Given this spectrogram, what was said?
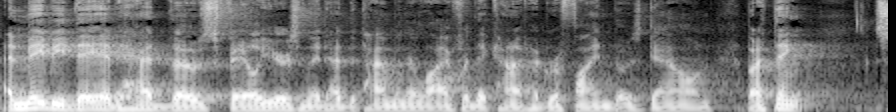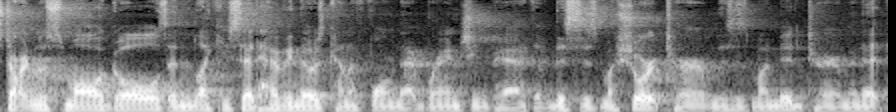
and maybe they had had those failures and they'd had the time in their life where they kind of had refined those down. But I think starting with small goals and like you said having those kind of form that branching path of this is my short term this is my midterm and that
